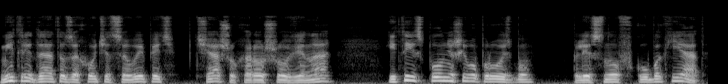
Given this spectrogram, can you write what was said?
«Митридату захочется выпить чашу хорошего вина, и ты исполнишь его просьбу, плеснув в кубок яд,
